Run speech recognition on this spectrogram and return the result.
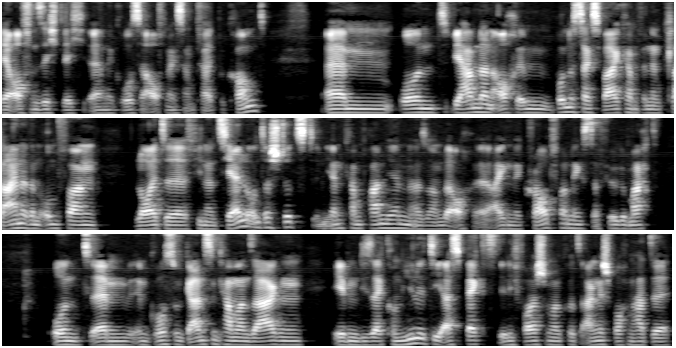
der offensichtlich äh, eine große Aufmerksamkeit bekommt. Ähm, und wir haben dann auch im Bundestagswahlkampf in einem kleineren Umfang Leute finanziell unterstützt in ihren Kampagnen. Also haben wir auch äh, eigene Crowdfundings dafür gemacht. Und ähm, im Großen und Ganzen kann man sagen, eben dieser Community-Aspekt, den ich vorher schon mal kurz angesprochen hatte,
